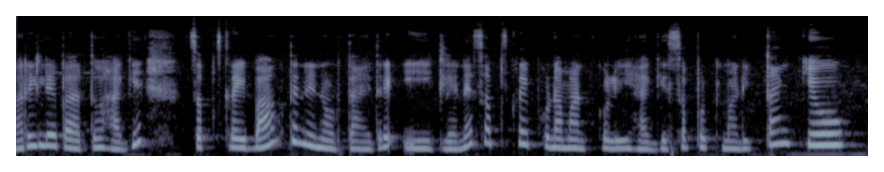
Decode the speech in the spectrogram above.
ಮರಿಲೇಬಾರ್ದು. ಹಾಗೆ ಸಬ್ಸ್ಕ್ರೈಬ್ ಆಗ್ತಾನೆ ನೋಡ್ತಾ ಇದ್ದರೆ ಈಗಲೇ ಸಬ್ಸ್ಕ್ರೈಬ್ ಕೂಡ ಮಾಡ್ಕೊಳ್ಳಿ. ಹಾಗೆ ಸಪೋರ್ಟ್ ಮಾಡಿ. Thank you.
